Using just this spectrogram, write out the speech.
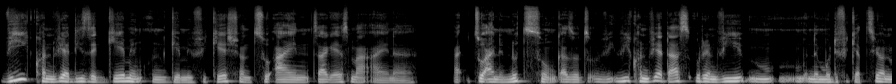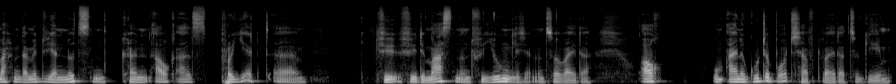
Wie können wir diese Gaming und Gamification zu ein, sage ich erstmal, eine, zu einer Nutzung, also zu, wie, wie, können wir das oder wie eine Modifikation machen, damit wir nutzen können, auch als Projekt äh, für, für die Massen und für Jugendliche und so weiter. Auch um eine gute Botschaft weiterzugeben.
